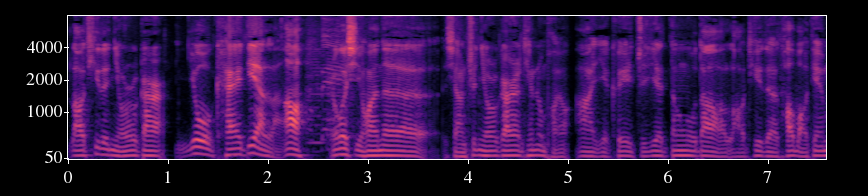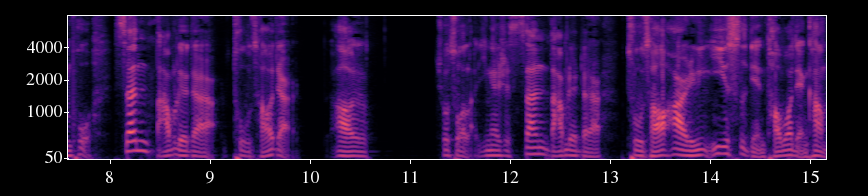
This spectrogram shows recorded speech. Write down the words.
老 T 的牛肉干又开店了啊！如果喜欢的想吃牛肉干的听众朋友啊，也可以直接登录到老 T 的淘宝店铺三 W 点吐槽点啊，说错了，应该是三 W 点吐槽二零一四点淘宝点 com，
